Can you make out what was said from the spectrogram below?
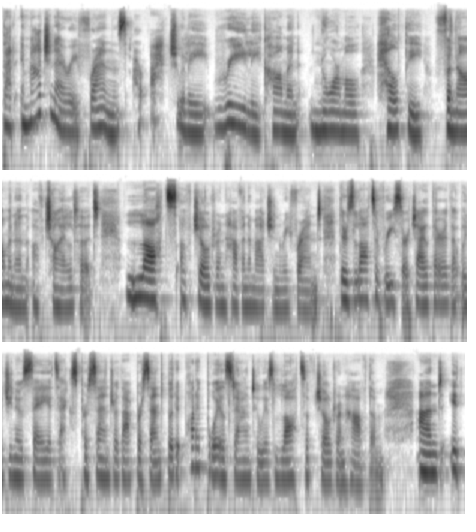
that imaginary friends are actually really common, normal, healthy phenomenon of childhood. Lots of children have an imaginary friend. There's lots of research out there that would, you know, say it's X percent or that percent, but it, what it boils down to is lots of children have them. And it,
